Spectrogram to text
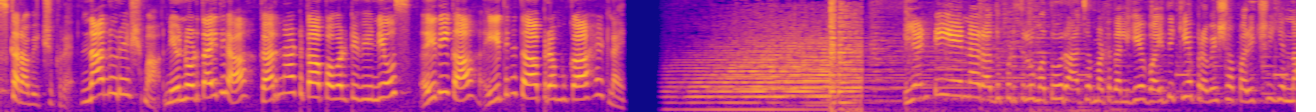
ನಮಸ್ಕಾರ ವೀಕ್ಷಕರೇ, ನಾನು ರೇಷ್ಮಾ. ನೀವು ನೋಡ್ತಾ ಇದ್ದೀರಾ ಕರ್ನಾಟಕ ಪವರ್ ಟಿವಿ ನ್ಯೂಸ್ ಇದೀಗ ಈ ದಿನದ ಪ್ರಮುಖ ಹೆಡ್ಲೈನ್ ಎನ್ಟಿಎನ ರದ್ದುಪಡಿಸಲು ಮತ್ತು ರಾಜ್ಯ ಮಟ್ಟದಲ್ಲಿಯೇ ವೈದ್ಯಕೀಯ ಪ್ರವೇಶ ಪರೀಕ್ಷೆಯನ್ನ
